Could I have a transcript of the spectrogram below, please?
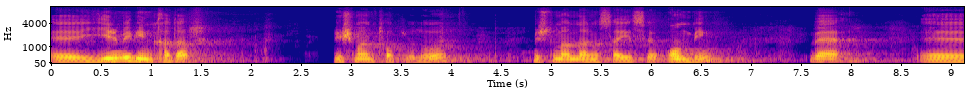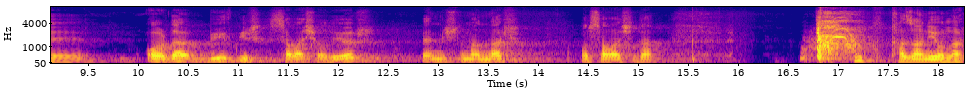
E, 20 bin kadar düşman topluluğu, Müslümanların sayısı 10 bin ve e, orada büyük bir savaş oluyor ve Müslümanlar o savaşı da kazanıyorlar.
